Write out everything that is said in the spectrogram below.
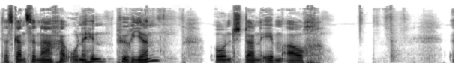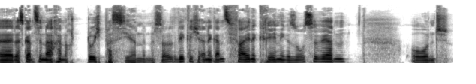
das Ganze nachher ohnehin pürieren und dann eben auch äh, das Ganze nachher noch durchpassieren. Denn es soll wirklich eine ganz feine, cremige Soße werden und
